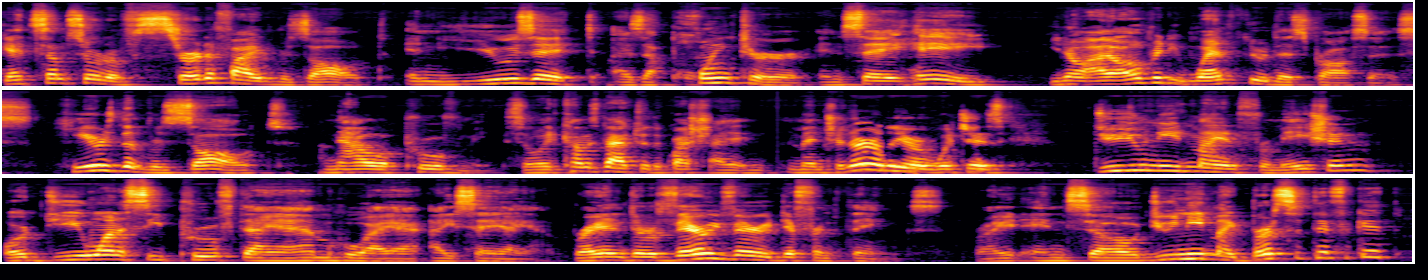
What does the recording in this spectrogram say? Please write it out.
get some sort of certified result, and use it as a pointer and say, hey, you know, I already went through this process. Here's the result. Now approve me. So it comes back to the question I mentioned earlier, which is do you need my information or do you want to see proof that I am who I, I say I am? Right? And they're very, very different things right? And so, do you need my birth certificate,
